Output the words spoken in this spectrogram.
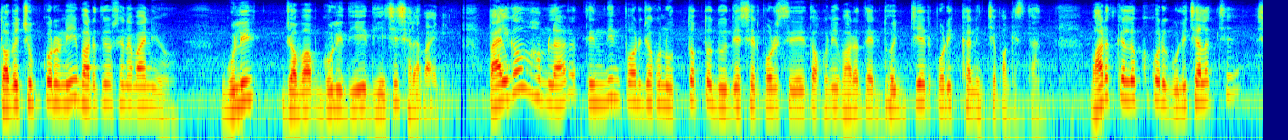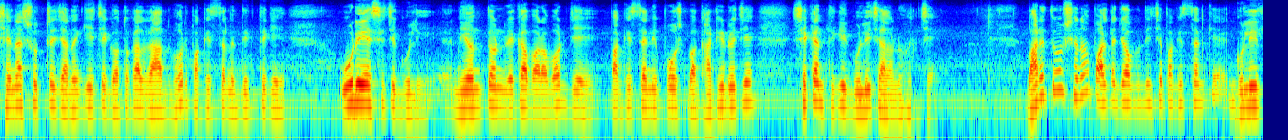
তবে চুপ করে করেনি ভারতীয় সেনাবাহিনীও। গুলির জবাব গুলি দিয়ে দিয়েছে সেনাবাহিনী। পায়েলগাঁও হামলার তিন দিন পর যখন উত্তপ্ত দুই দেশের পরিস্থিতি, তখনই ভারতের ধৈর্যের পরীক্ষা নিচ্ছে পাকিস্তান। ভারতকে লক্ষ্য করে গুলি চালাচ্ছে। সেনা সূত্রে জানা গিয়েছে, গতকাল রাতভর পাকিস্তানের দিক থেকে উড়ে এসেছে গুলি। নিয়ন্ত্রণ রেখা বরাবর যে পাকিস্তানি পোস্ট বা ঘাঁটি রয়েছে, সেখান থেকে গুলি চালানো হচ্ছে। ভারতীয় সেনা পাল্টা জবাব দিচ্ছে পাকিস্তানকে। গুলির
